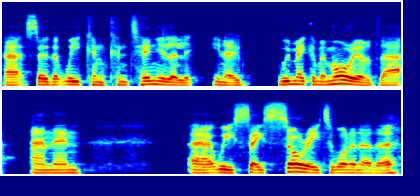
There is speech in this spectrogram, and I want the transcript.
uh, so that we can continually, you know, we make a memorial of that and then uh, we say sorry to one another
